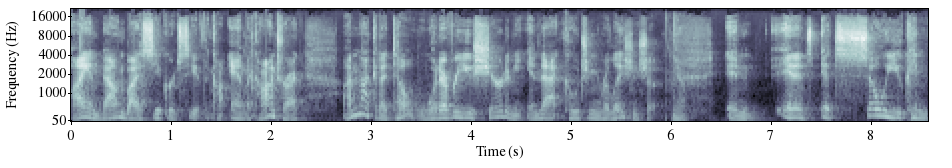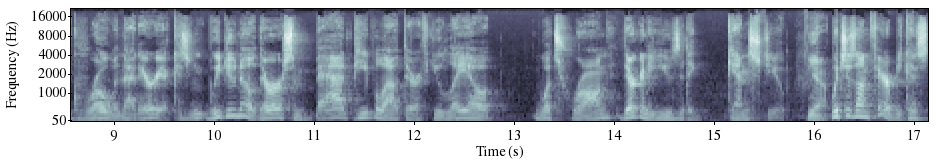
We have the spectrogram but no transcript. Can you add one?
I am bound by secrecy of the con- and the contract. I'm not going to tell whatever you share to me in that coaching relationship. Yeah. And and it's it's so you can grow in that area because we do know there are some bad people out there. If you lay out what's wrong, they're going to use it against you. Yeah. Which is unfair because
